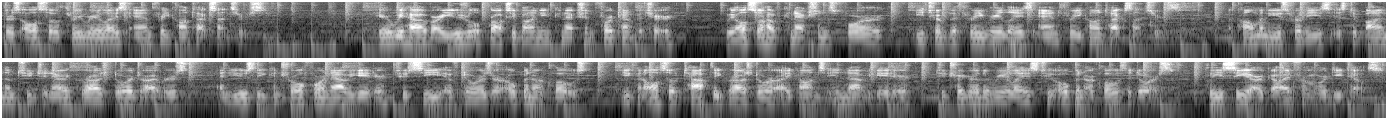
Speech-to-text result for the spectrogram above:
There's also three relays and three contact sensors. Here we have our usual proxy binding connection for temperature. We also have connections for each of the three relays and three contact sensors. A common use for these is to bind them to generic garage door drivers and use the Control4 Navigator to see if doors are open or closed. You can also tap the garage door icons in Navigator to trigger the relays to open or close the doors. Please see our guide for more details.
